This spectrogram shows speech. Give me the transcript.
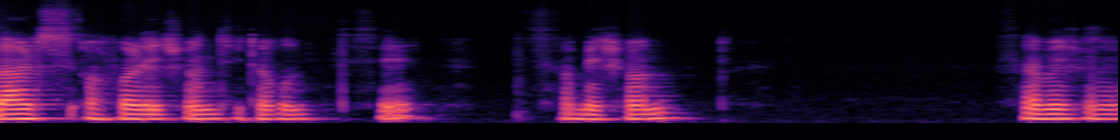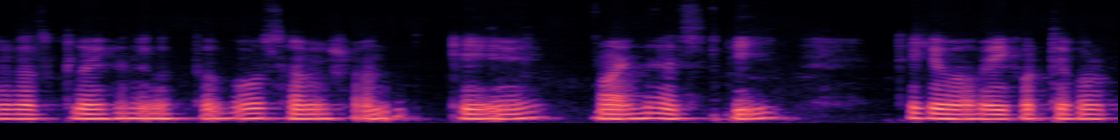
লার্জ অপারেশন যেটা বলতেছে, সামেশন। সামেশনের কাজগুলো এখানে করতে পারব। সামেশন এ মাইনাস বি, ঠিক এভাবেই করতে পারব।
